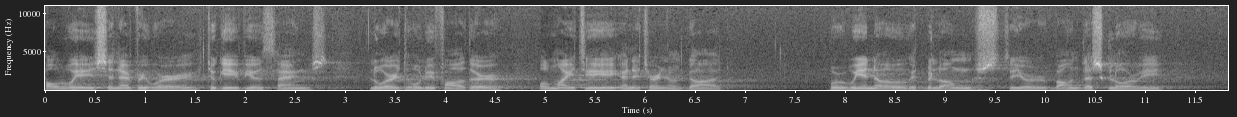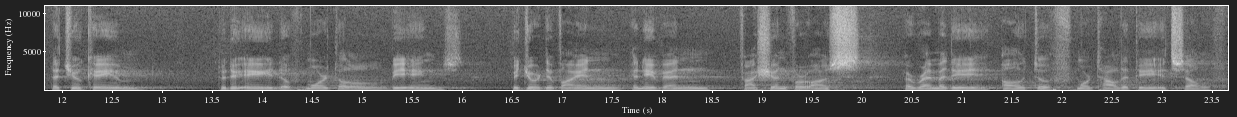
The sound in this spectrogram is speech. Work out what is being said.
always and everywhere to give you thanks, Lord, Holy Father, Almighty and eternal God. For we know it belongs to your boundless glory that you came to the aid of mortal beings with your divine and even fashioned for us a remedy out of mortality itself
